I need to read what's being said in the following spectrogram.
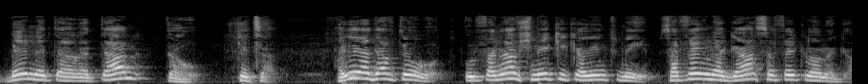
בין לטהרתן, טהור. כיצד? היו ידיו טהורות, ולפניו שני כיכרים טמאים, ספק נגע, ספק לא נגע.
